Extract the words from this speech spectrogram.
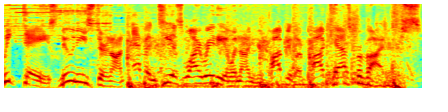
Weekdays, noon Eastern on FNTSY Radio and on your popular podcast providers.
